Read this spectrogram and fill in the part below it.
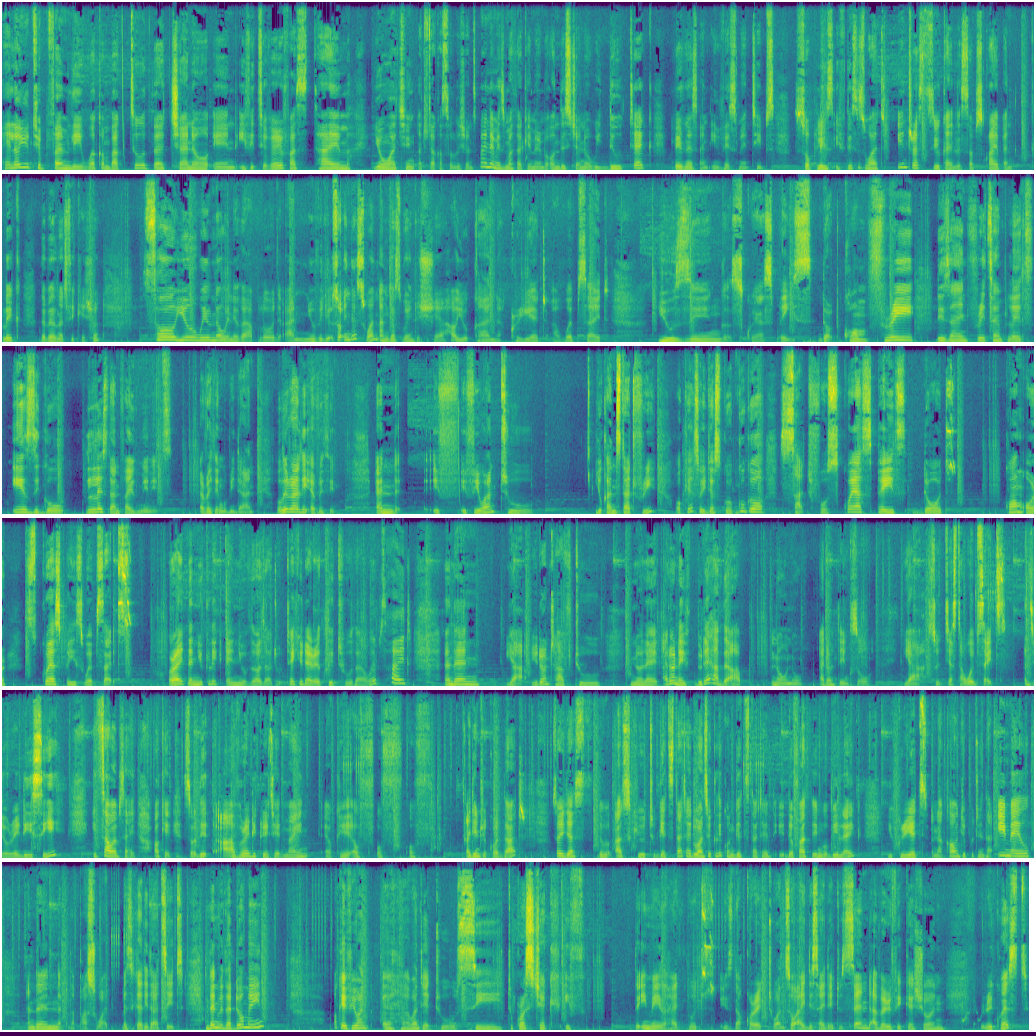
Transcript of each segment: hello youtube family. Welcome back to the channel. And if it's your very first time you're watching atutaka solutions. My name is martha k remember on this channel we do tech business and investment tips. So please if this is what interests you kindly subscribe and click the bell notification so you will know whenever i upload a new video. So in this one i'm just going to share how you can create a website using squarespace.com free design free templates easy go less than five minutes. Everything will be done. Literally everything. And if if you want to you can start free okay? So you just go google search for squarespace.com or squarespace websites. All right then you click any of those that will take you directly to the website. And then yeah you don't have to you know like i don't know if do they have the app? No no i don't think so. Yeah so it's just a website. As you already see it's a website. Okay so the, i've already created mine okay of of of i didn't record that. So just they'll ask you to get started. Once you click on get started the first thing will be like you create an account you put in the email and then the password. Basically that's it. And then with the domain okay if you want uh, i wanted to see to cross check if the email i had put is the correct one. So i decided to send a verification request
